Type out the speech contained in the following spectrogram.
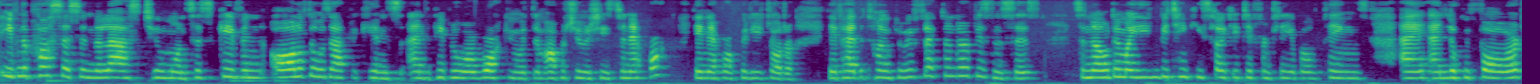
even the process in the last two months has given all of those applicants and the people who are working with them opportunities to network. They network with each other. They've had the time to reflect on their businesses. So now they might even be thinking slightly differently about things and, and looking forward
